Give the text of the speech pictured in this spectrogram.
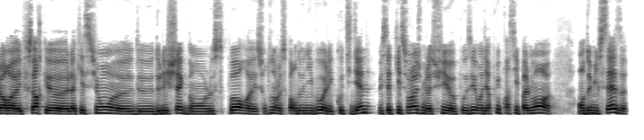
Alors, euh, il faut savoir que la question euh, de, de l'échec dans le sport, et surtout dans le sport de haut niveau, elle est quotidienne. Mais cette question-là, je me la suis euh, posée, on va dire, plus principalement en 2016,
